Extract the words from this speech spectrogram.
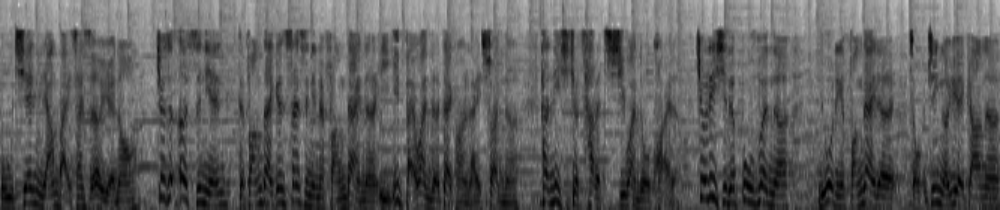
五千两百三十二元哦。就这二十年的房贷跟三十年的房贷呢，以一百万的贷款来算呢，它的利息就差了七万多块了。就利息的部分呢，如果你的房贷的总金额越高呢，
